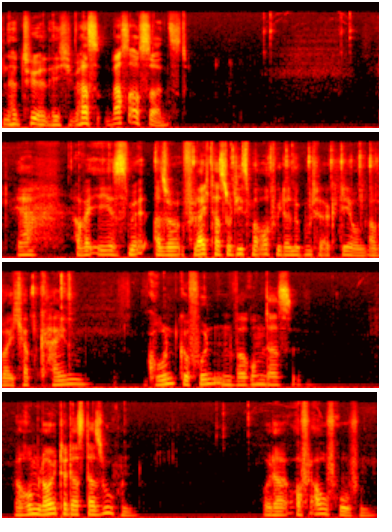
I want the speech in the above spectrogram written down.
Natürlich, was, was auch sonst. Ja, aber ist mir, also vielleicht hast du diesmal auch wieder eine gute Erklärung, aber ich habe keinen Grund gefunden, warum das, warum Leute das da suchen. Oder oft aufrufen.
